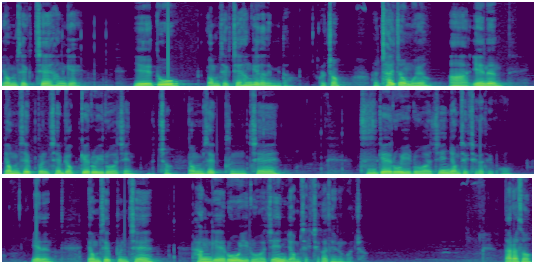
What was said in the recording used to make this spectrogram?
염색체 한 개, 얘도 염색체 한 개가 됩니다. 그렇죠? 차이점은 뭐예요? 아, 얘는 염색 분체 몇 개로 이루어진, 그렇죠? 염색 분체 두 개로 이루어진 염색체가 되고, 얘는 염색 분체 한 개로 이루어진 염색체가 되는 거죠. 따라서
